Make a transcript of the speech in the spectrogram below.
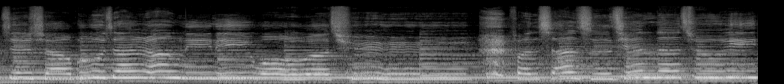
至少不再让你离我而去。分散时间的注意，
